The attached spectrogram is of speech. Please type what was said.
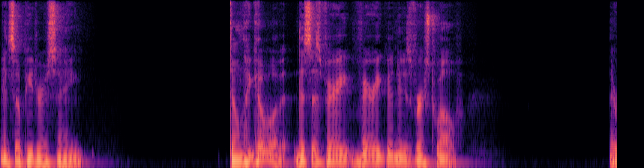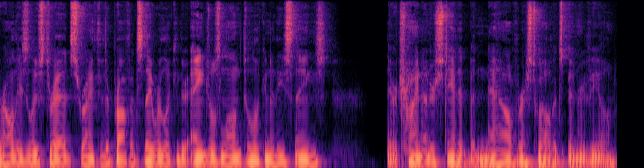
And so Peter is saying, don't let go of it. This is very, very good news. Verse 12. There were all these loose threads running through the prophets. They were looking through. Angels longed to look into these things. They were trying to understand it, but now, verse 12, it's been revealed.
